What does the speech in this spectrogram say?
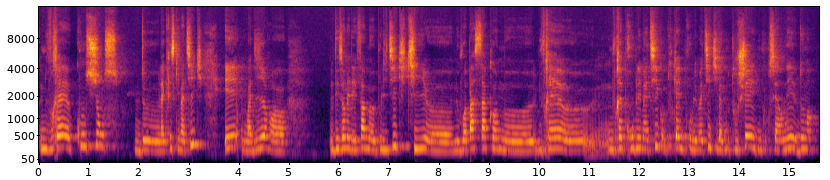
une vraie conscience de la crise climatique, et on va dire euh, des hommes et des femmes politiques qui euh, ne voient pas ça comme une, vraie, une vraie problématique, en tout cas une problématique qui va nous toucher et nous concerner demain.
